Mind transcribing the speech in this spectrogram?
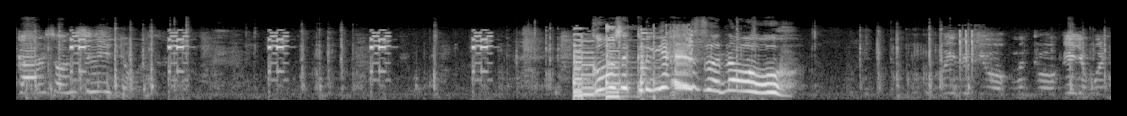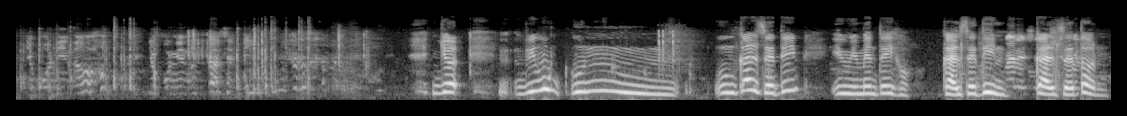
Calzoncillo. ¿Cómo se escribía eso? No. Yo vi un, un, un calcetín y mi mente dijo, calcetín, calcetón.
